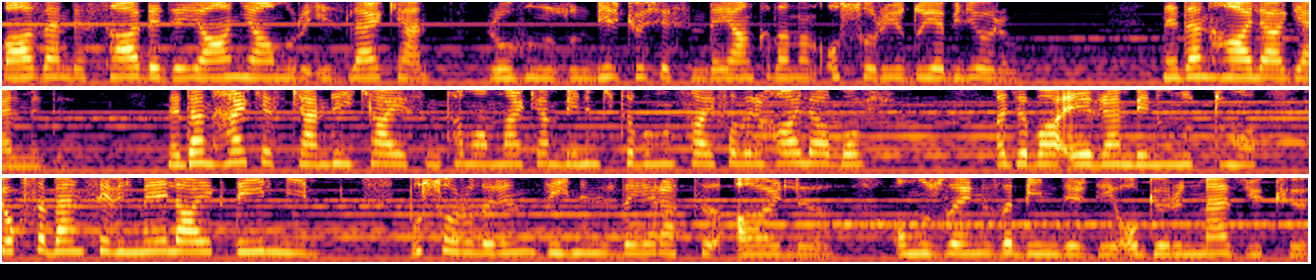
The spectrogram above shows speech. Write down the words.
bazen de sadece yağan yağmuru izlerken ruhunuzun bir köşesinde yankılanan o soruyu duyabiliyorum. Neden hala gelmedi? Neden herkes kendi hikayesini tamamlarken benim kitabımın sayfaları hala boş? Acaba evren beni unuttu mu yoksa ben sevilmeye layık değil miyim? Bu soruların zihninizde yarattığı ağırlığı, omuzlarınıza bindirdiği o görünmez yükü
